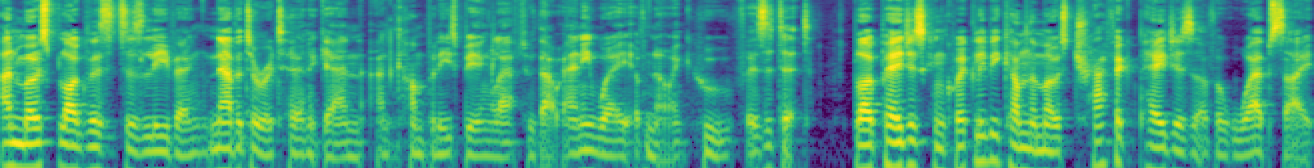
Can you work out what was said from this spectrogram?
and most blog visitors leaving never to return again, and companies being left without any way of knowing who visited. Blog pages can quickly become the most trafficked pages of a website,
